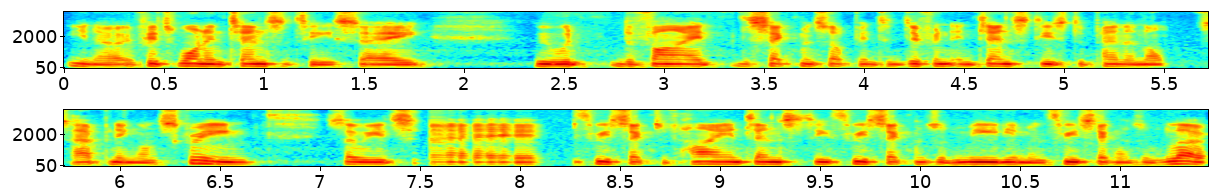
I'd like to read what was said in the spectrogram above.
you know if it's one intensity, say we would divide the segments up into different intensities depending on what's happening on screen. So we'd say three segments of high intensity, three segments of medium, and three segments of low.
